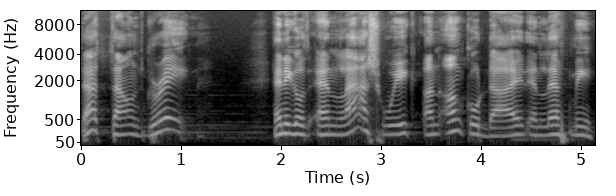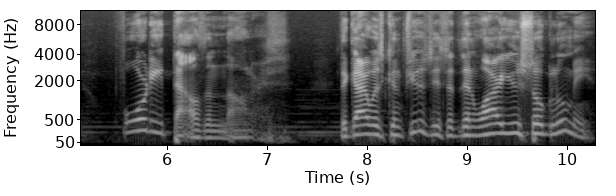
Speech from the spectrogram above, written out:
that sounds great. And he goes, And last week, an uncle died and left me $40,000. The guy was confused. He said, Then why are you so gloomy?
